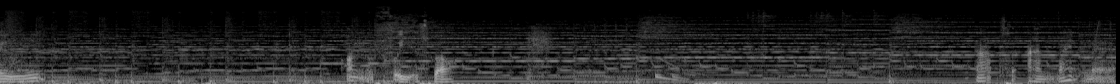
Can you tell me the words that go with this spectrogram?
Three. On the three as well. That's a nightmare.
